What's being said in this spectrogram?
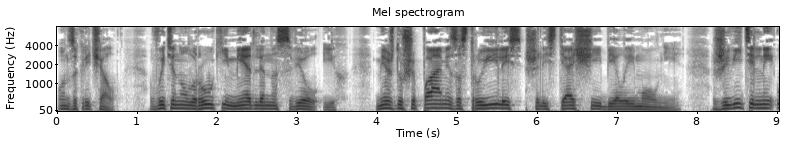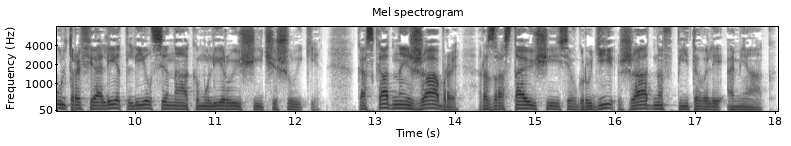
Он закричал. Вытянул руки, медленно свел их. Между шипами заструились шелестящие белые молнии. Живительный ультрафиолет лился на аккумулирующие чешуйки. Каскадные жабры, разрастающиеся в груди, жадно впитывали аммиак.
